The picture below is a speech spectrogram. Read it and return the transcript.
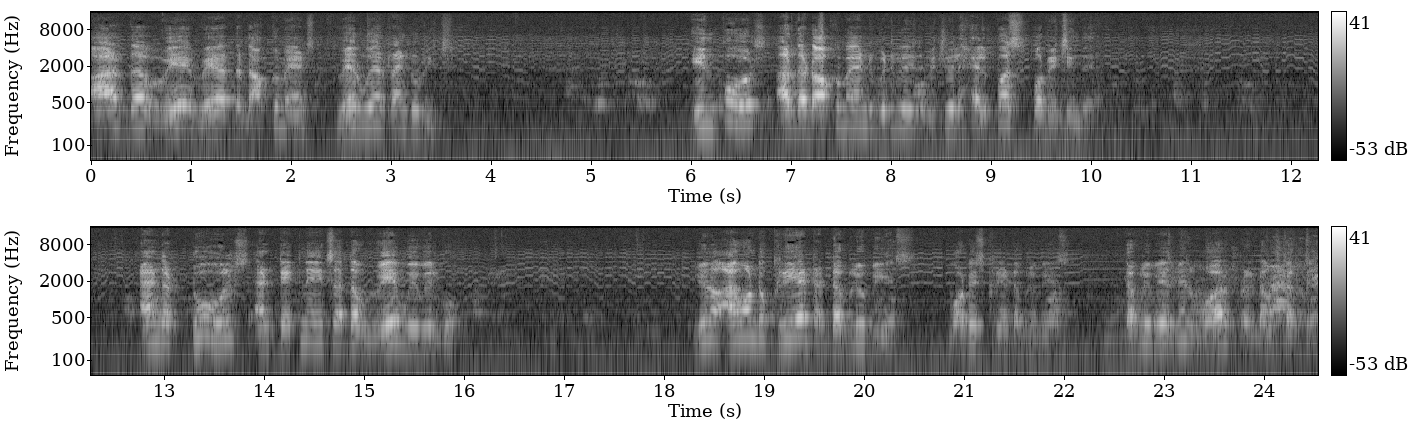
are the way where the documents, where we are trying to reach. Inputs are the document which will, which will help us for reaching there. And the tools and techniques are the way we will go. You know, I want to create a WBS. What is create WBS? WBS means work breakdown structure.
